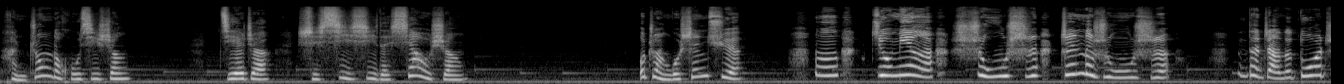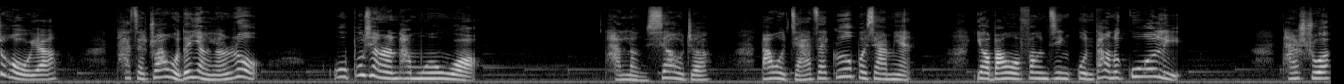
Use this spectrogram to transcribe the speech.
很重的呼吸声，接着是细细的笑声。我转过身去。嗯，救命啊！是巫师，真的是巫师。他长得多丑呀！他在抓我的痒痒肉，我不想让他摸我。他冷笑着，把我夹在胳膊下面，要把我放进滚烫的锅里。他说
